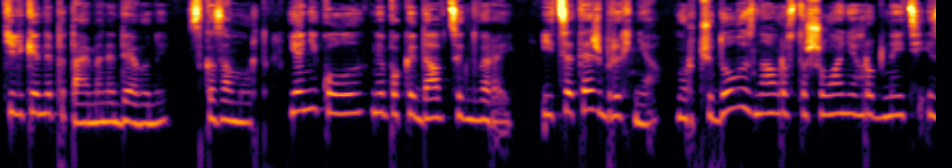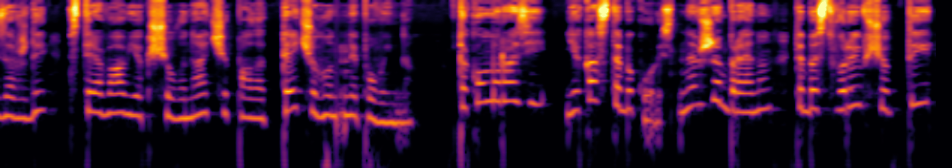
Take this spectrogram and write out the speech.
Тільки не питай мене, де вони, сказав Морт. Я ніколи не покидав цих дверей. І це теж брехня. Мор чудово знав розташування гробниці і завжди встрявав, якщо вона чіпала те, чого не повинна. В такому разі, яка з тебе користь? Невже Бреннон тебе створив, щоб ти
